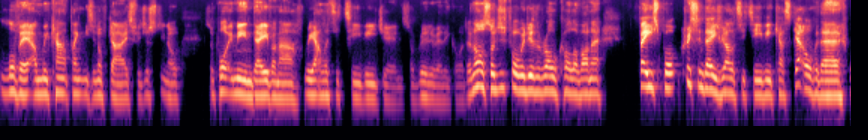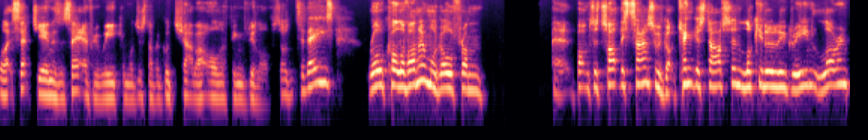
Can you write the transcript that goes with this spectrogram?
love it. And we can't thank you enough, guys, for just, you know, supporting me and Dave on our reality TV journey. So really, really good. And also, just before we do the roll call of honor, Facebook, Chris and Dave's Reality TV cast. Get over there. We'll accept you in, as I say, every week, and we'll just have a good chat about all the things we love. So today's roll call of honor, and we'll go from uh, bottom to top this time. So we've got Kent Gustafsson, Lucky Lulu Green, Lauren,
